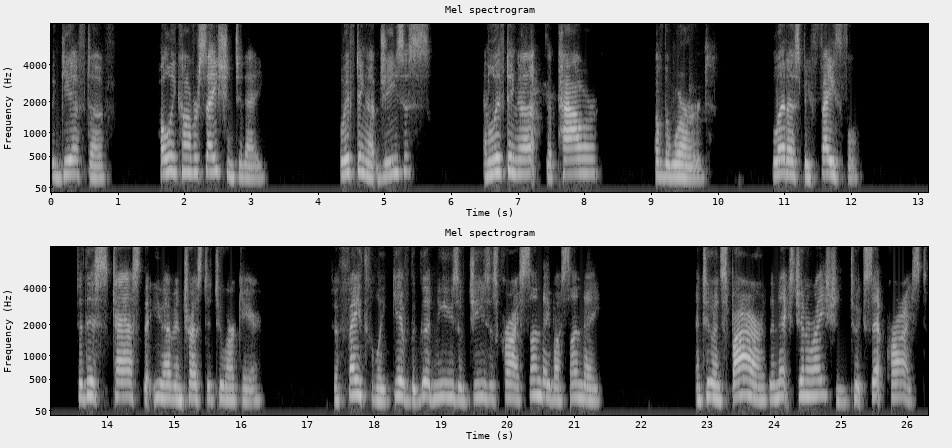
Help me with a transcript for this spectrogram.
the gift of holy conversation today, lifting up Jesus and lifting up the power of the word. Let us be faithful to this task that you have entrusted to our care, to faithfully give the good news of Jesus Christ Sunday by Sunday and to inspire the next generation to accept Christ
